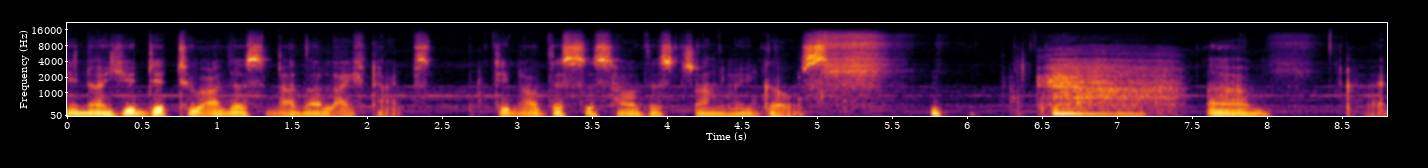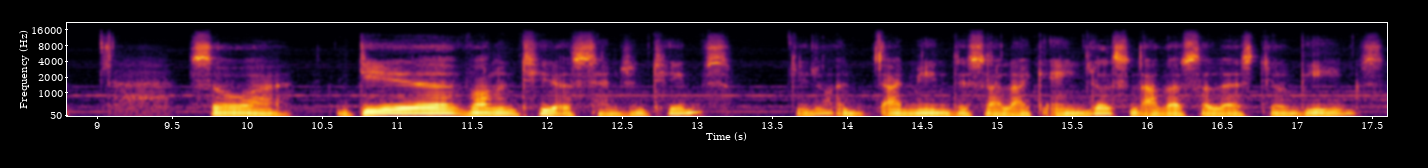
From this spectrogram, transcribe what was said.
you know, you did to others in other lifetimes you know, this is how this generally goes. um, so, uh, dear volunteer ascension teams, you know, and I mean, these are like angels and other celestial beings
